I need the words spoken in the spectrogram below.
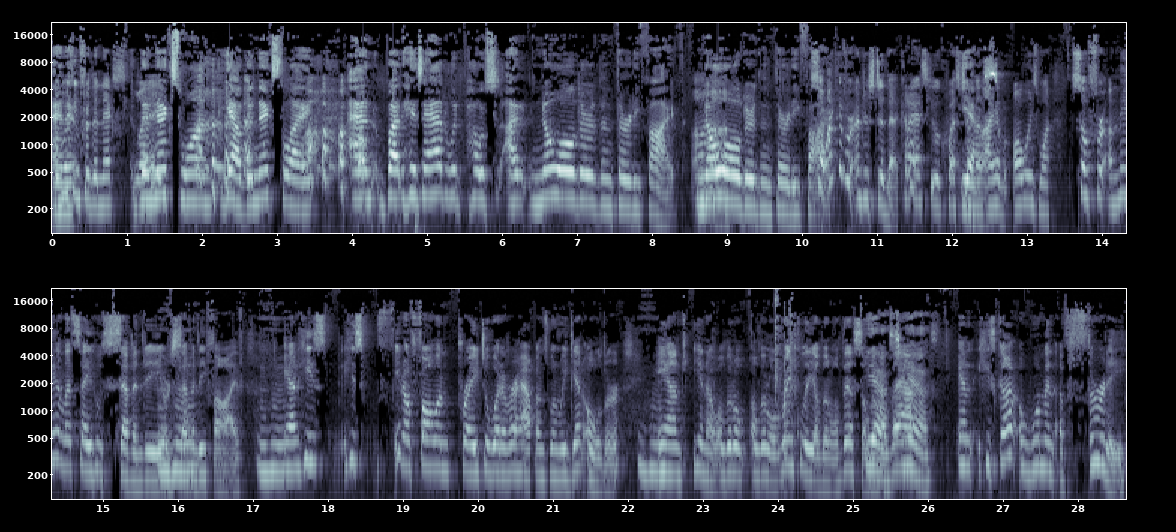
We're looking it- for the next the next one, yeah, the next leg, and but his ad would post I, no older than thirty no older than thirty five. Uh-huh. So I never understood that. Can I ask you a question Yes. that I have always wanted? So for a man, let's say who's 70 or Mm-hmm. 75, and he's he's you know fallen prey to whatever happens when we get older, and you know a little a little wrinkly, a little this, a Mm-hmm. Yes, little that, yes. And he's got a woman of 30.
